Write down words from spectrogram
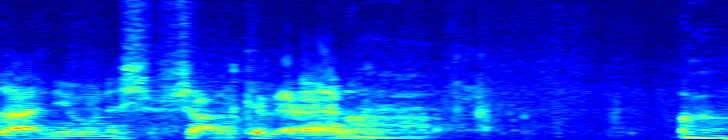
دعني أنشف شعرك الآن. أمم.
